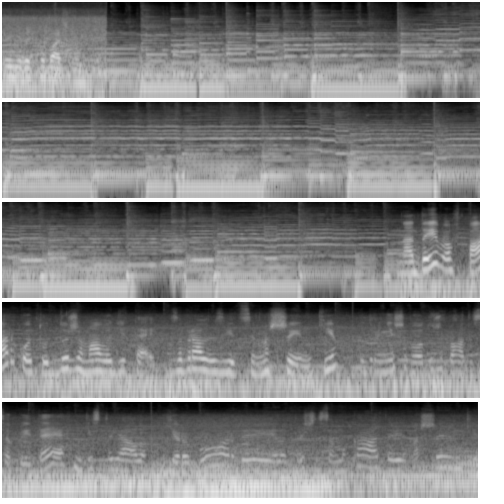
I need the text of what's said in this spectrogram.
приїдуть, побачимо. На диво в парку тут дуже мало дітей. Забрали звідси машинки. Тут раніше було дуже багато всякої техніки стояло. Гіроборди, електричні самокати, машинки.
